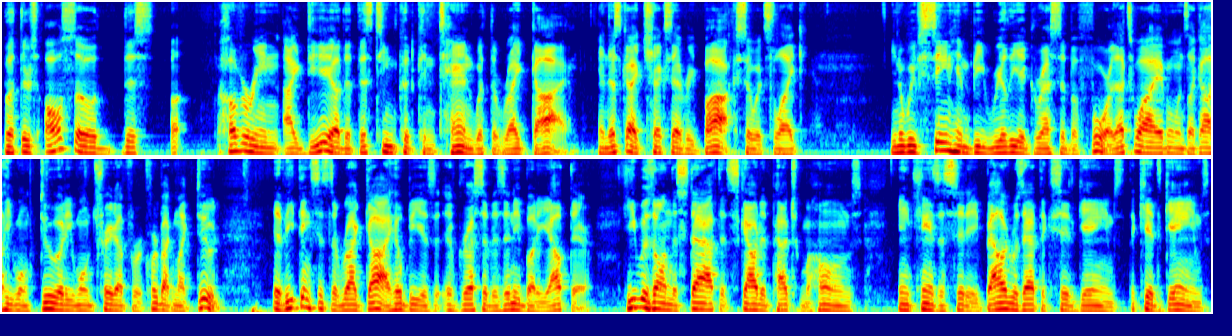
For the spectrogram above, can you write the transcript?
But there's also this uh, hovering idea that this team could contend with the right guy. And this guy checks every box. So it's like, you know, we've seen him be really aggressive before. That's why everyone's like, oh, he won't do it. He won't trade up for a quarterback. I'm like, dude, if he thinks it's the right guy, he'll be as aggressive as anybody out there. He was on the staff that scouted Patrick Mahomes in Kansas City. Ballard was at the kid games, the kids' games,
